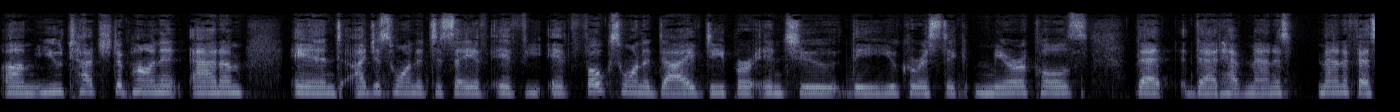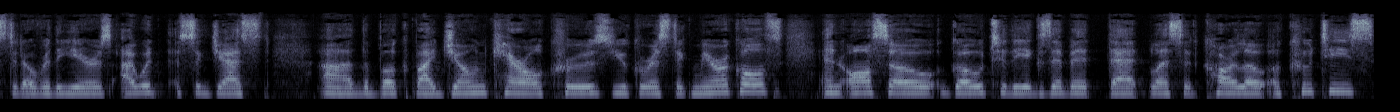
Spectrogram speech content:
Um, you touched upon it, Adam, and I just wanted to say if if if folks want to dive deeper into the Eucharistic miracles that that have manis- manifested over the years, I would suggest uh, the book by Joan Carroll Cruz, Eucharistic Miracles, and also go to the exhibit that Blessed Carlo Acutis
